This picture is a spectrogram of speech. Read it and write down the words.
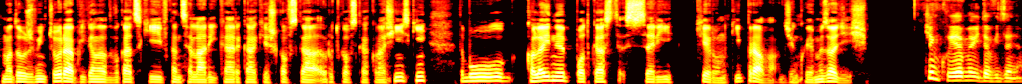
Mateusz Winczura, aplikant adwokacki w kancelarii KRK Kieszkowska-Rutkowska-Kolasiński. To był kolejny podcast z serii Kierunki Prawa. Dziękujemy za dziś. Dziękujemy i do widzenia.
